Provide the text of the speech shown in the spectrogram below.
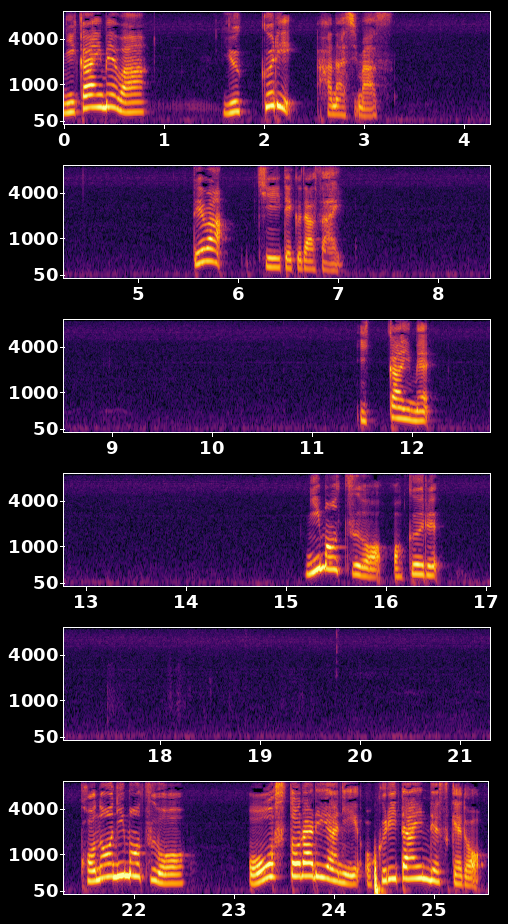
2回目はゆっくり話します。では、聞いてください。1回目荷物を送るこの荷物をオーストラリアに送りたいんですけど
